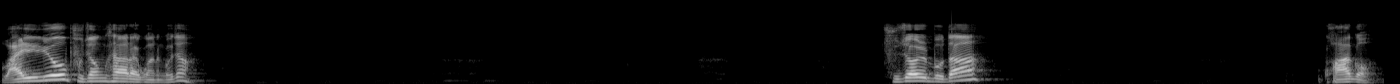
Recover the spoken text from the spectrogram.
완료 부정사라고 하는 거죠. 주절보다 과거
